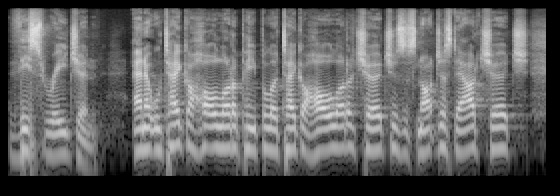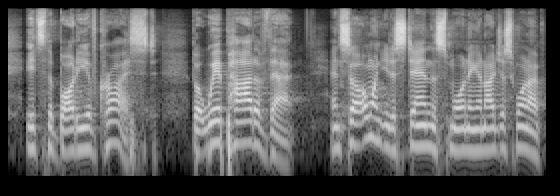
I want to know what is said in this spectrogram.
this region. And it will take a whole lot of people, it'll take a whole lot of churches. It's not just our church, it's the body of Christ. But we're part of that. And so I want you to stand this morning and I just want to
